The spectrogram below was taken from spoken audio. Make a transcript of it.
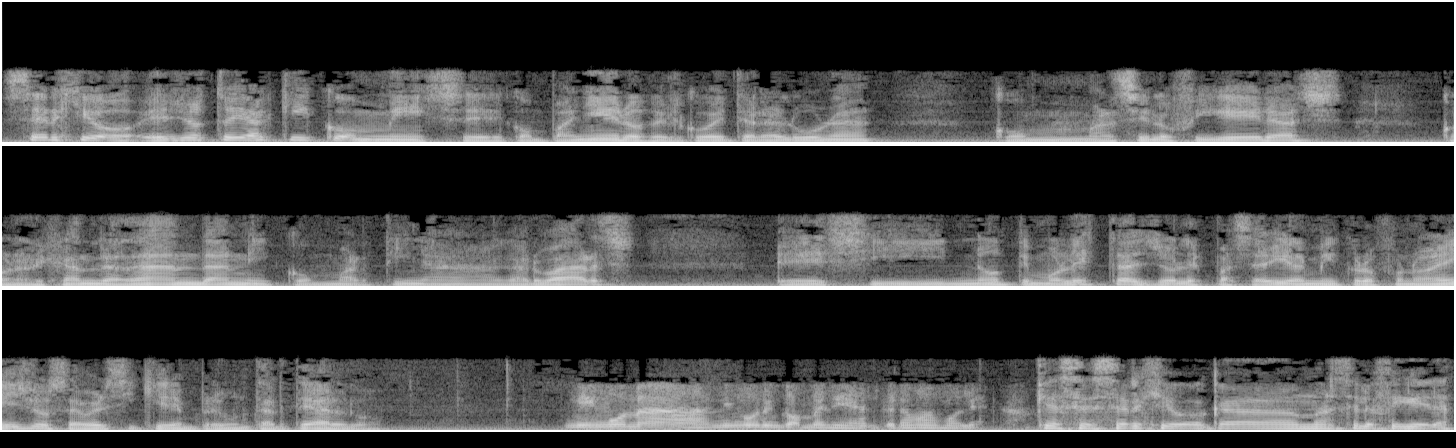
Sergio, eh, yo estoy aquí con mis eh, compañeros del cohete a la luna, con Marcelo Figueras, con Alejandra Dandan y con Martina Garbars. Eh, si no te molesta, yo les pasaría el micrófono a ellos a ver si quieren preguntarte algo ninguna ningún inconveniente, no me molesta. ¿Qué hace Sergio acá, Marcelo Figueras?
